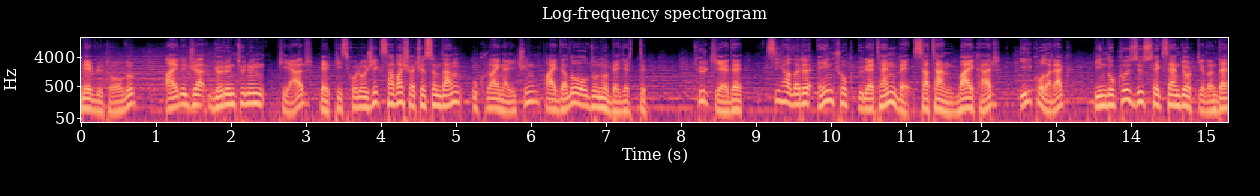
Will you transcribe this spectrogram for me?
Mevlütoğlu, ayrıca görüntünün PR ve psikolojik savaş açısından Ukrayna için faydalı olduğunu belirtti. Türkiye'de SİHA'ları en çok üreten ve satan Baykar, ilk olarak 1984 yılında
